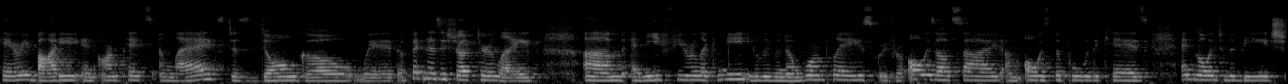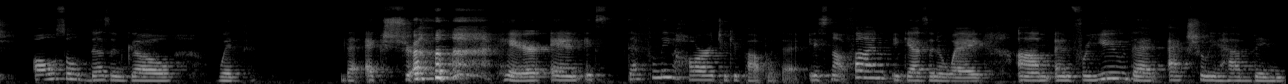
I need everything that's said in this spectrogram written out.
hairy body and armpits and legs just don't go with a fitness instructor life. Um, and if you're like me, you live in a warm place, or if you're always outside, I'm always the pool with the kids and going to the beach also doesn't go with the extra hair and it's definitely hard to keep up with it. It's not fun, it gets in a way. Um, and for you that actually have been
